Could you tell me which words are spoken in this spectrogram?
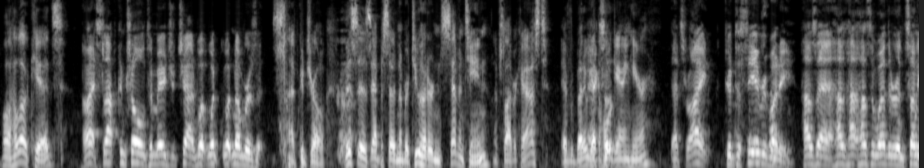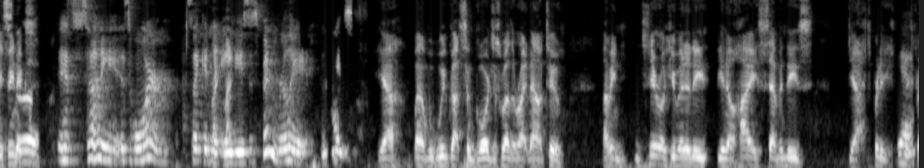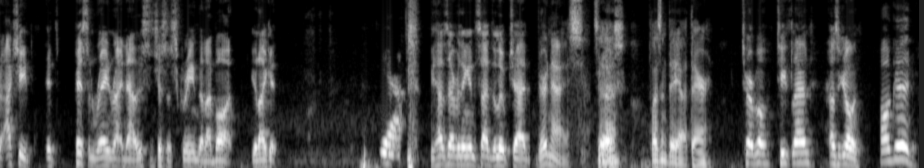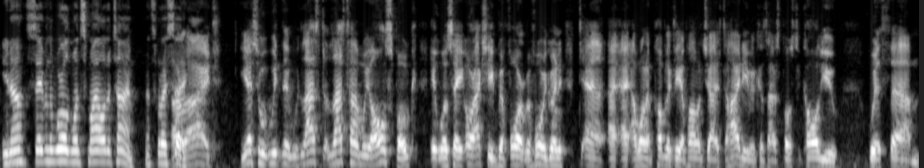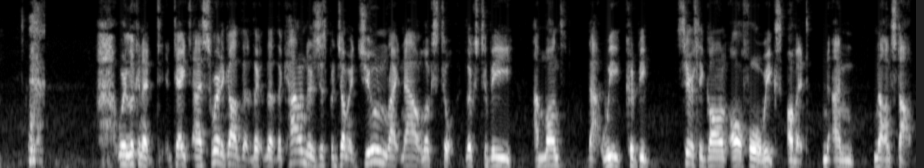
Well, hello, kids. All right, slap control to Major Chad. What what what number is it? Slap control. This is episode number 217 of Slappercast. Everybody, we got the whole gang here. That's right. Good to see everybody. How's that? How's how, how's the weather in sunny Phoenix? up? It's sunny. It's warm. It's like in Like- the like- 80s. It's been really nice. Yeah, well, we- we've got some gorgeous weather right now too. I mean, zero humidity. You know, high seventies. Yeah, it's pretty. Yeah. It's pretty, actually, it's pissing rain right now. This is just a screen that I bought. You like it? Yeah. How's everything inside the loop, Chad? Very nice. It's Yes. a pleasant day out there. Turbo, Teethland, how's it going? All good, you know, saving the world one smile at a time. That's what I say. All right. Yeah, so we, the last last time we all spoke, it was a, or actually before before we go in, uh, I, I, I want to publicly apologize to Heide because I was supposed to call you with. Um, we're looking at dates. I swear to God, the, the, the, the calendar's just been jumping. June right now looks to looks to be a month that we could be seriously gone all four weeks of it and nonstop.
